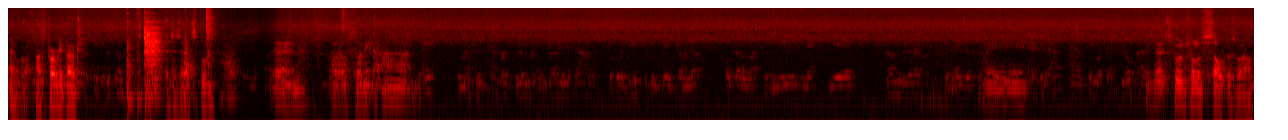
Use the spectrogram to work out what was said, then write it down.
There we go. That's probably about a dessert spoon. Then, what else do I need to add? A spoonful of salt as well.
